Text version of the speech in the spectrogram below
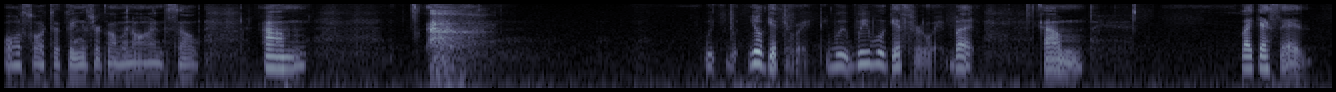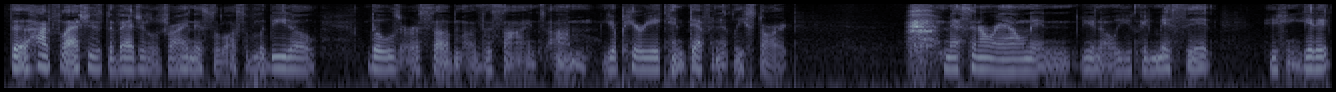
all sorts of things are going on. So, um, we, you'll get through it. We, we will get through it. But, um, like I said, the hot flashes, the vaginal dryness, the loss of libido, those are some of the signs. Um, your period can definitely start messing around and you know you can miss it you can get it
